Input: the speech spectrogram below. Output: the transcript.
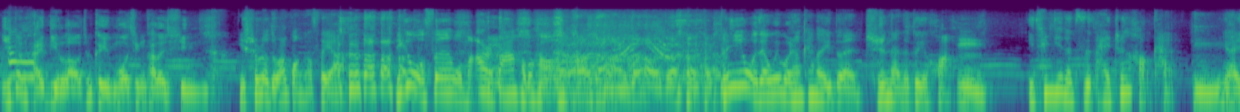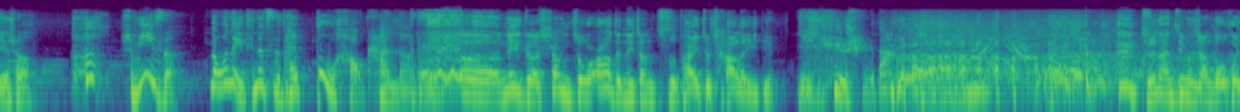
一顿海底捞就可以摸清他的心。你收了多少广告费啊？你给我分，我们二八好不好？好的，好的，好的。曾经我在微博上看到一段直男的对话，嗯你今天的自拍真好看。嗯女孩就说，哼，什么意思？那我哪天的自拍不好看呢？呃，那个上周二的那张自拍就差了一点。你去死吧！直男基本上都会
